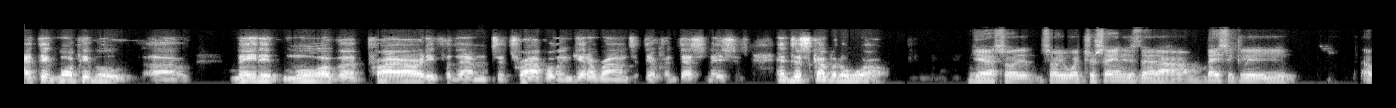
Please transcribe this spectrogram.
I think more people uh, made it more of a priority for them to travel and get around to different destinations and discover the world. Yeah. So, so what you're saying is that um, basically, uh,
